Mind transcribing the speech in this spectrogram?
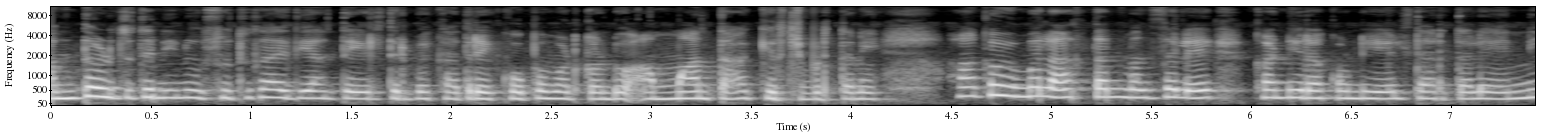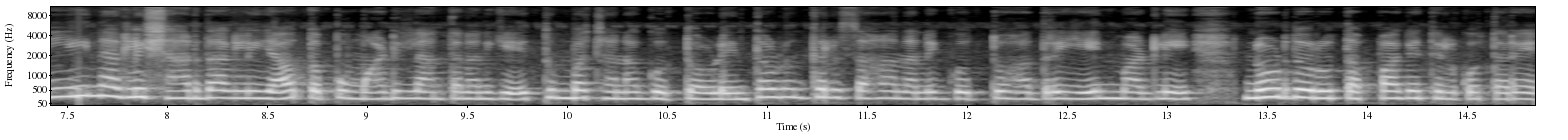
ಅಂಥವ್ಳ ಜೊತೆ ನೀನು ಸುತ್ತಾ ಇದೆಯಾ ಅಂತ ಹೇಳ್ತಿರ್ಬೇಕಾದ್ರೆ ಕೋಪ ಮಾಡ್ಕೊಂಡು ಅಮ್ಮ ಅಂತ ಕಿರ್ಚಿಬಿಡ್ತಾನೆ ಆಗ ವಿಮಲ ತನ್ನ ಮನಸ್ಸಲ್ಲೇ ಕಣ್ಣೀರು ಹಾಕೊಂಡು ಹೇಳ್ತಾ ಇರ್ತಾಳೆ, ನೀನಾಗಲಿ ಶಾರದಾಗಲಿ ಯಾವ ತಪ್ಪು ಮಾಡಿಲ್ಲ ಅಂತ ನನಗೆ ತುಂಬ ಚೆನ್ನಾಗಿ ಗೊತ್ತು ಅವಳು ಎಂಥವಳು ಅಂತಲೂ ಸಹ ನನಗೆ ಗೊತ್ತು, ಆದರೆ ಏನು ಮಾಡಲಿ? ನೋಡಿದವರು ತಪ್ಪಾಗೆ ತಿಳ್ಕೊತಾರೆ.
